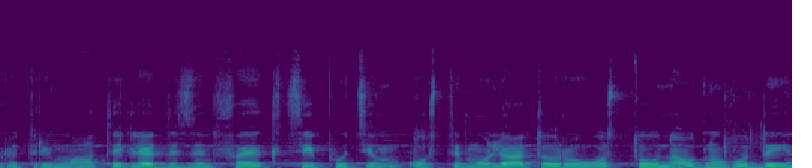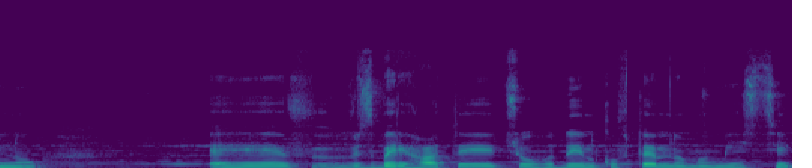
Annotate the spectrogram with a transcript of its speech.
Притримати для дезінфекції, потім у стимулятор росту на 1 годину. Е, Зберігати цю годинку в темному місці.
